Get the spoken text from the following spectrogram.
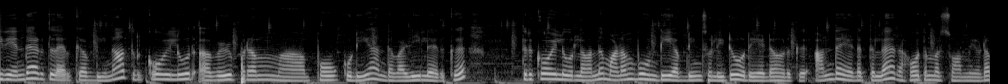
இது எந்த இடத்துல இருக்குது அப்படின்னா திருக்கோயிலூர் விழுப்புரம் போகக்கூடிய அந்த வழியில் இருக்குது திருக்கோயிலூரில் வந்து மணம்பூண்டி அப்படின்னு சொல்லிட்டு ஒரு இடம் இருக்குது அந்த இடத்துல ரகோத்தமர் சுவாமியோட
